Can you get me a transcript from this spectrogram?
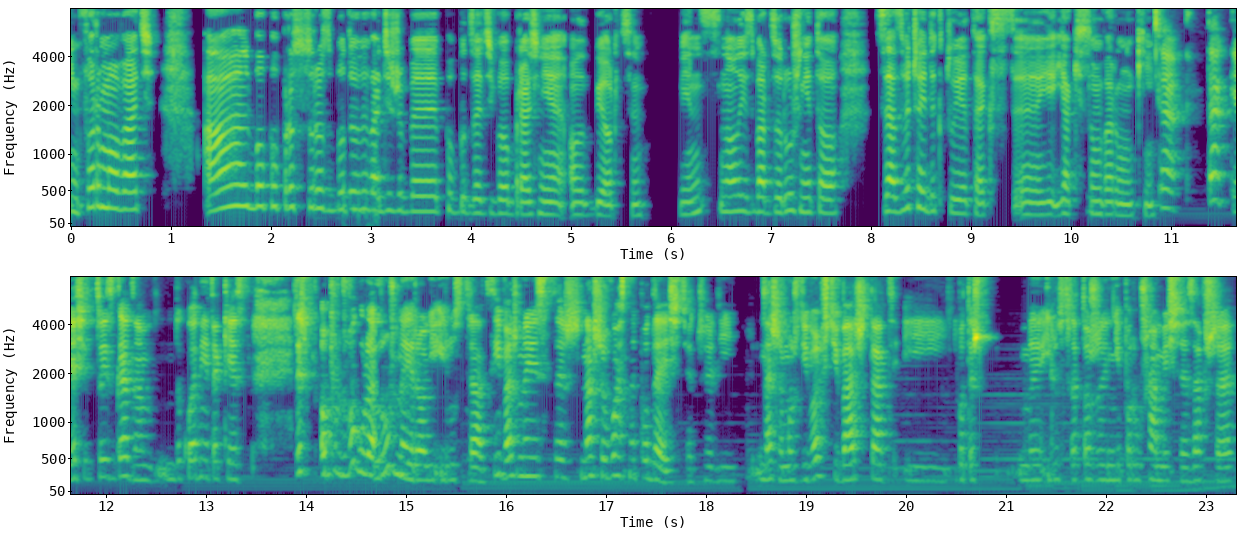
informować, albo po prostu rozbudowywać, żeby pobudzać wyobraźnię odbiorcy. Więc no, jest bardzo różnie, to zazwyczaj dyktuje tekst, y, jakie są warunki. Tak, tak, ja się tutaj zgadzam, dokładnie tak jest. Też oprócz w ogóle różnej roli ilustracji, ważne jest też nasze własne podejście, czyli nasze możliwości, warsztat i bo też my ilustratorzy nie poruszamy się zawsze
